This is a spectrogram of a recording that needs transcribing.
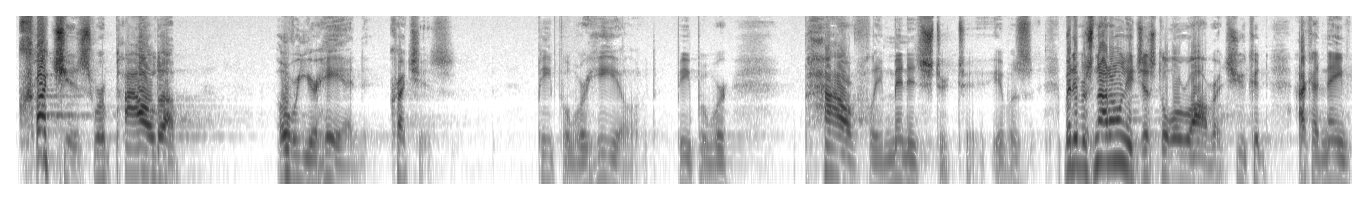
Crutches were piled up over your head, crutches. People were healed. People were powerfully ministered to. It was, but it was not only just Oral Roberts. You could, I could name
